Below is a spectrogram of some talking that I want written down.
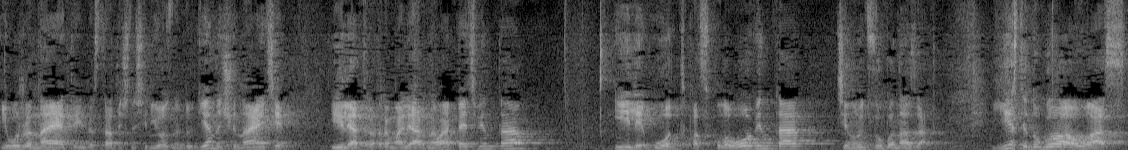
и уже на этой достаточно серьезной дуге начинаете или от ретромолярного опять винта, или от подскулового винта тянуть зубы назад. Если дуга у вас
